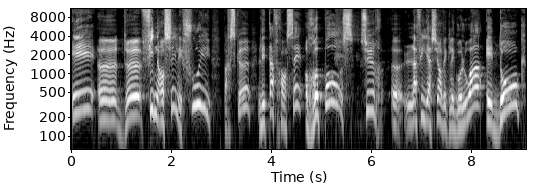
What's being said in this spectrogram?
et euh, de financer les fouilles parce que l'État français repose sur l'affiliation avec les Gaulois et donc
